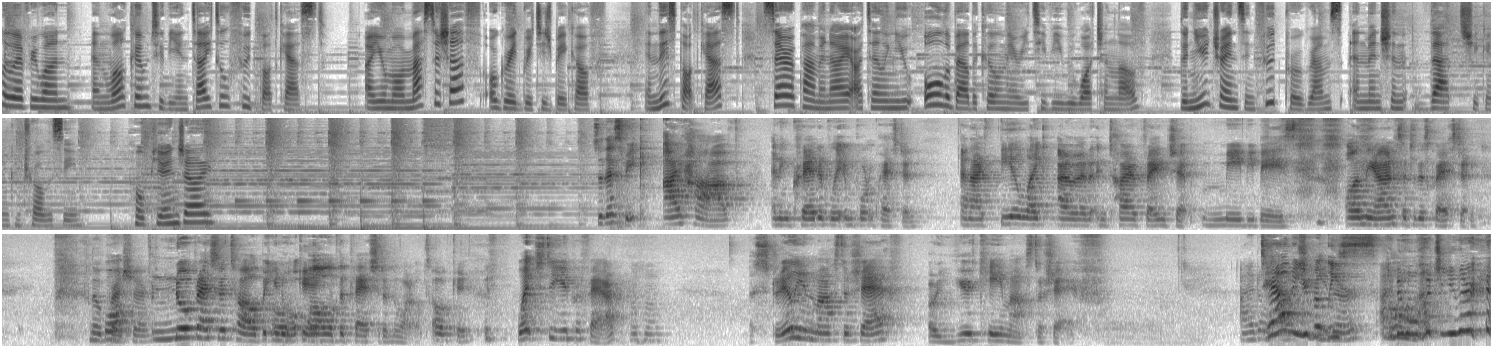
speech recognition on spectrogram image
Hello, everyone, and welcome to the Untitled Food Podcast. Are you more MasterChef or Great British Bake Off? In this podcast, Sarah Pam and I are telling you all about the culinary TV we watch and love, the new trends in food programs, and mention that chicken controversy. Hope you enjoy! So this week I have an incredibly important question. And I feel like our entire friendship may be based on the answer to this question. No pressure. No pressure at all, but you Okay. know all of the pressure in the world. Okay. Which do you prefer? Australian Master Chef or UK MasterChef? I don't Tell me watch you've at either. least- I don't watch either.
